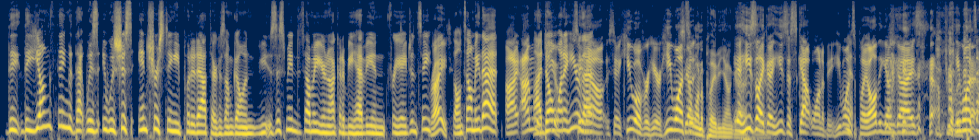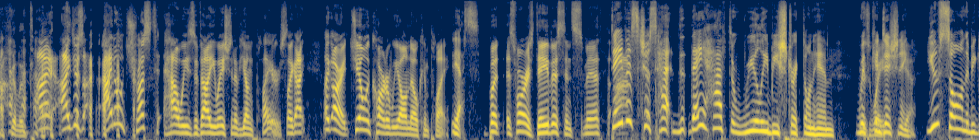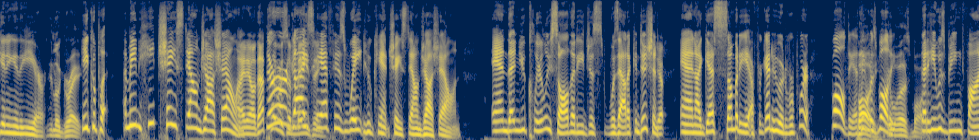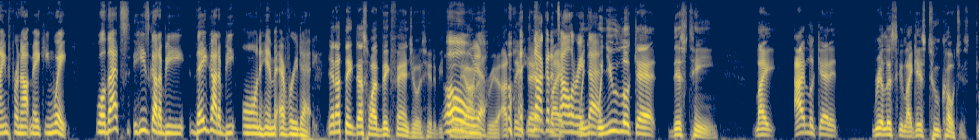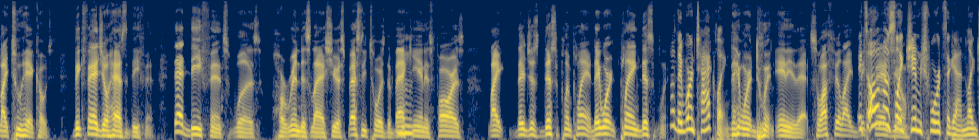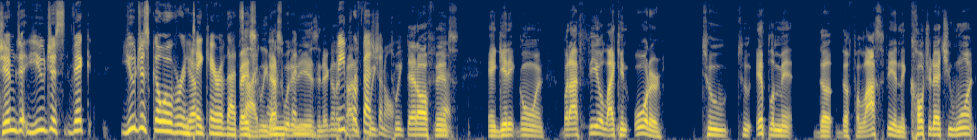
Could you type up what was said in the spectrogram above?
the the young thing that was it was just interesting. He put it out there because I'm going. Is this mean to tell me you're not going to be heavy in free agency? Right. Don't tell me that. I, I'm. I don't wanna hear See, that. Now, see, Hugh over here, he wants. See, I to- want to play the young guy. Yeah, he's like a he's a scout wannabe. He wants to play all the young guys. he wants. I feel it. I, I just I don't trust Howie's evaluation of young players. Like I like all right, Jalen Carter we all know can play, Yes. but as far as Davis and Smith, Davis just had. They have to really be strict on him with His weight, conditioning. yeah. You saw in the beginning of the year, He looked great. he could play. I mean, he chased down Josh Allen. I know, that there play was are guys amazing. half his weight who can't chase down Josh Allen, and then you clearly saw that he just was out of condition. Yep. And I guess somebody, I forget who had reported, Baldy. I think it was Baldy. Baldy. It was Baldy. That he was being fined for not making weight. Well, that's he's got to be. They got to be on him every day. Yeah, and I think that's why Vic Fangio is here to be totally Oh, honest, yeah. Rhea. I think He's that, not gonna tolerate when, that. When you look at this team, like I look at it realistically, like it's two coaches, like two head coaches. Vic Fangio has the defense. That defense was horrendous last year, especially towards the back Mm-hmm. end. As far as like they're just disciplined playing, they weren't playing discipline. No, they weren't tackling. They weren't doing any of that. So I feel like Vic It's almost Fangio- like Jim Schwartz again. Like Jim, you just Vic, you just go over and Yep. take care of that side. Basically, that's and- what it is, and they're going to be professional. tweak, tweak that offense and get it going. But I feel like in order to to implement the the philosophy and the culture that you want,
